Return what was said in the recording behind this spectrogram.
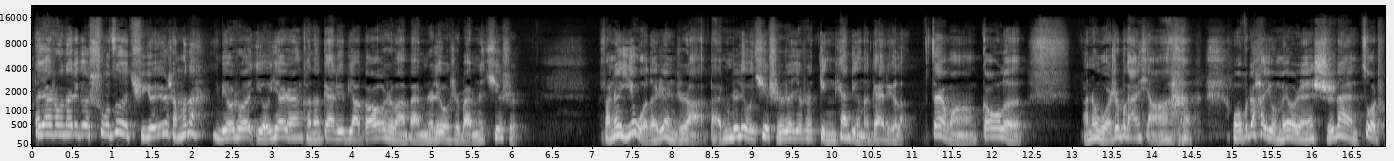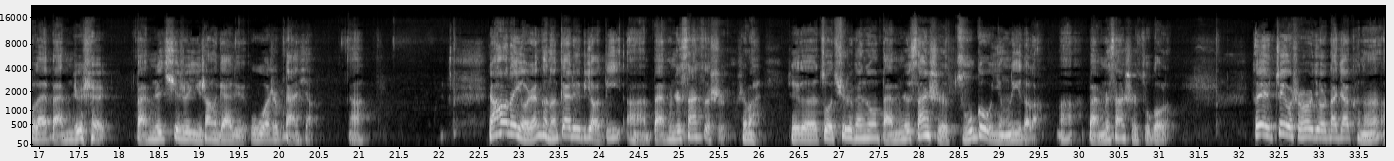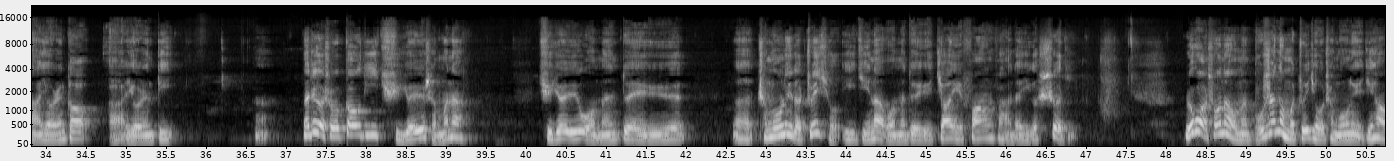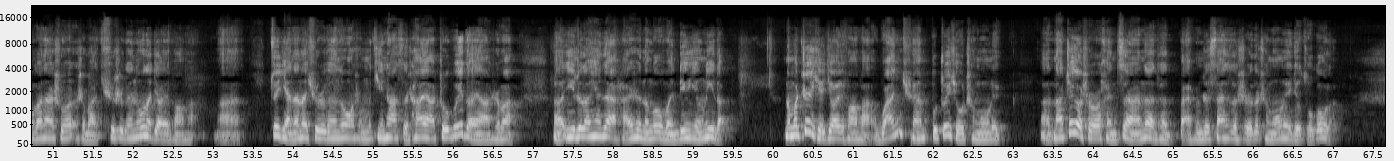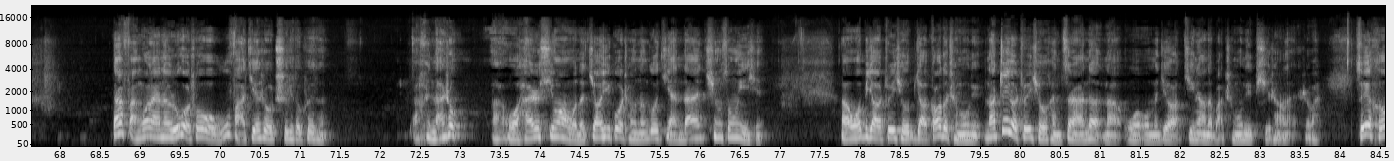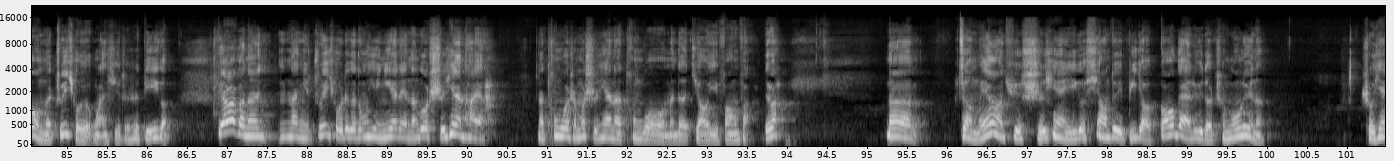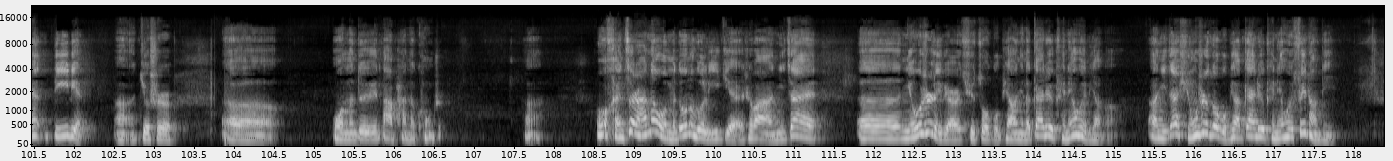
大家说呢？这个数字取决于什么呢？你比如说，有些人可能概率比较高，是吧？百分之六十、百分之七十。反正以我的认知啊，百分之六七十这就是顶天顶的概率了。再往高了，反正我是不敢想啊。我不知道有没有人实战做出来百分之。百分之七十以上的概率，我是不敢想啊。然后呢，有人可能概率比较低啊，百分之三四十是吧？这个做趋势跟踪，百分之三十足够盈利的了啊，百分之三十足够了。所以这个时候就是大家可能啊，有人高啊有人低，啊，那这个时候高低取决于什么呢？取决于我们对于呃成功率的追求，以及呢我们对于交易方法的一个设计。如果说呢我们不是那么追求成功率，就像我刚才说是吧，趋势跟踪的交易方法啊，最简单的趋势跟踪，什么金叉死叉呀、周规则呀，是吧？呃，一直到现在还是能够稳定盈利的。那么这些交易方法完全不追求成功率啊，那这个时候很自然的，它百分之三四十的成功率就足够了。但反过来呢，如果说我无法接受持续的亏损啊，很难受啊，我还是希望我的交易过程能够简单轻松一些啊，我比较追求比较高的成功率。那这个追求很自然的，那我我们就要尽量的把成功率提上来，是吧？所以和我们的追求有关系，这是第一个。第二个呢，那你追求这个东西，你也得能够实现它呀。那通过什么实现呢？通过我们的交易方法，对吧？那怎么样去实现一个相对比较高概率的成功率呢？首先，第一点啊，就是呃，我们对于大盘的控制啊，我很自然的，我们都能够理解，是吧？你在呃牛市里边去做股票，你的概率肯定会比较高。啊，你在熊市做股票概率肯定会非常低。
